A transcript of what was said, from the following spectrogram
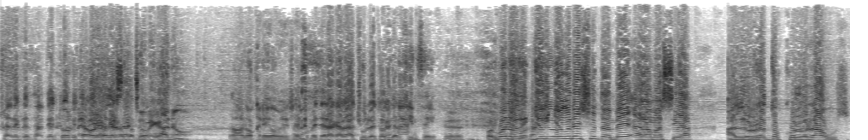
se ha adelgazado- dentro de que que se ha hecho vegano. No, no creo, se cometerá cada chuletón del 15. Pues bueno, Jo, pues aquí- jo agraeixo també a la Masia a los ratos colorados.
